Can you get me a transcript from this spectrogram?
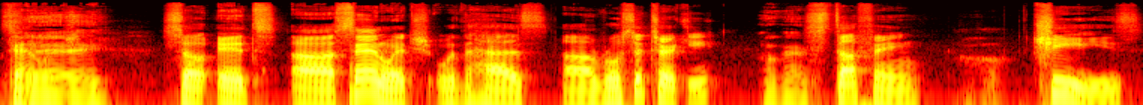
sandwich. okay. So it's a sandwich with has uh, roasted turkey, Okay. stuffing, cheese,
